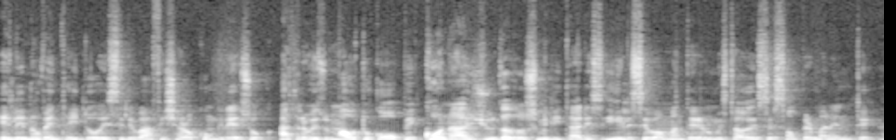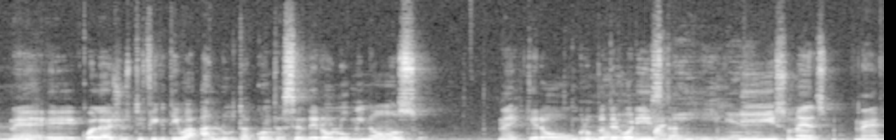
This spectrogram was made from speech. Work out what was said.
ele em 92 ele vai fechar o Congresso através de um autogolpe com a ajuda dos militares e ele se vai manter num estado de exceção permanente. Né? É, qual é a justificativa? A luta contra Sendero Luminoso, né? que era um grupo Uma- terrorista. uma guerrilha, né? Isso mesmo. Né?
